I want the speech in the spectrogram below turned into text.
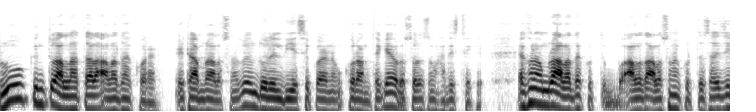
রু কিন্তু আল্লাহ তালা আলাদা করেন। এটা আমরা আলোচনা করি দলিল দিয়েছি কোরআন কোরআন থেকে, রসুল হাদিস থেকে। এখন আমরা আলাদা করতে, আলাদা আলোচনা করতে চাই যে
